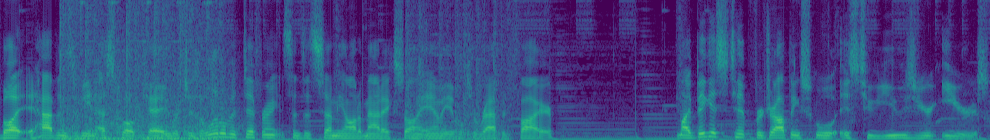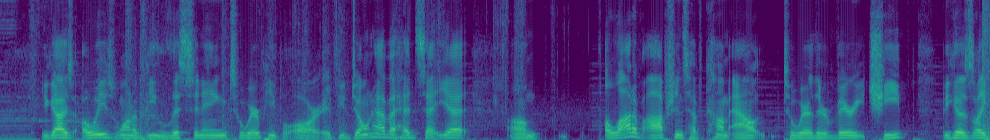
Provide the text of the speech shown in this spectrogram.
but it happens to be an S12K, which is a little bit different since it's semi-automatic, so I am able to rapid fire. My biggest tip for dropping school is to use your ears. You guys always want to be listening to where people are. If you don't have a headset yet, um, a lot of options have come out to where they're very cheap because like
